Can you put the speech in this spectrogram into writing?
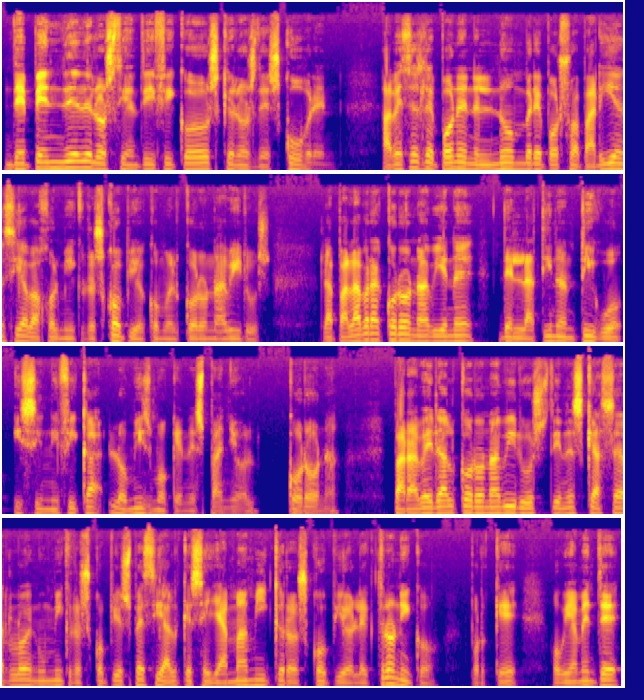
Depende de los científicos que los descubren. A veces le ponen el nombre por su apariencia bajo el microscopio, como el coronavirus. La palabra corona viene del latín antiguo y significa lo mismo que en español, corona. Para ver al coronavirus tienes que hacerlo en un microscopio especial que se llama microscopio electrónico, porque obviamente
